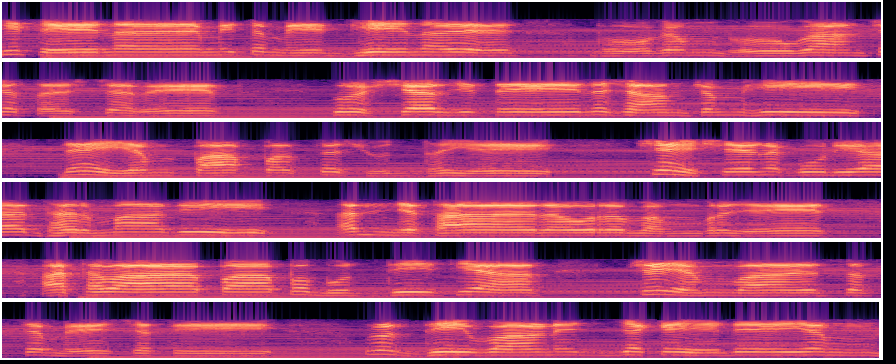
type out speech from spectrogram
हितेन मितमेध्येन भोगं भोगान् च तश्चरेत्। कृष्यर्जिते दशांशं हि देयं पापस्य शुद्धये। शेषेण कुर्यात् धर्मादि अन्यथा रौरवं व्रजेत्। अथवा पापबुद्धि स्यात् क्षयं वा सत्यमेष्यति वृद्धिवाणिज्यके देयं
